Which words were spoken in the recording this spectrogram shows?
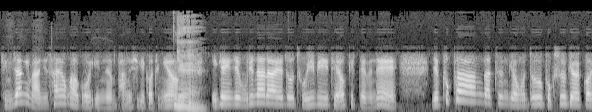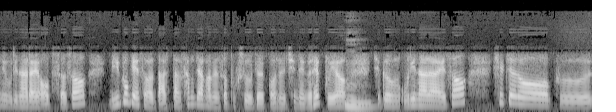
굉장히 많이 사용하고 있는 방식이거든요. 예. 이게 이제 우리나라에도 도입이 되었기 때문에 이제 쿠팡 같은 경우도 복수 의결권이 우리나라에 없어서 미국에서 나스닥 상장하면서 복수 의결권을 진행을 했고요. 음. 지금 우리나라에서 실제로 그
